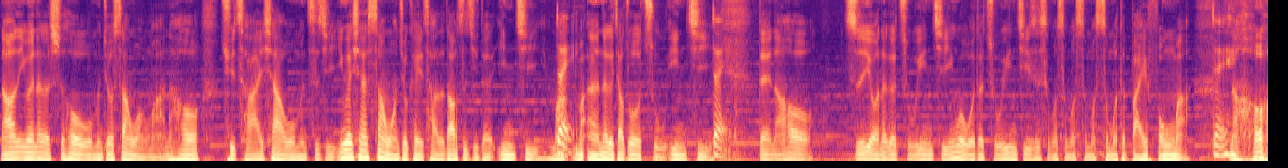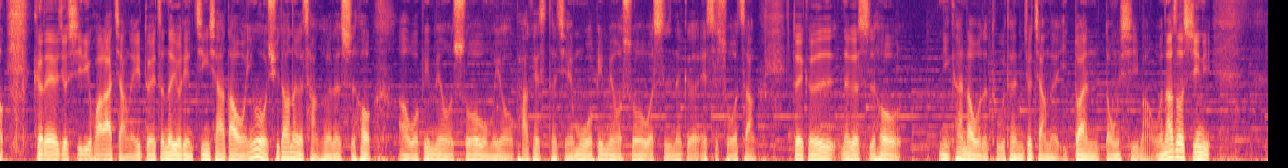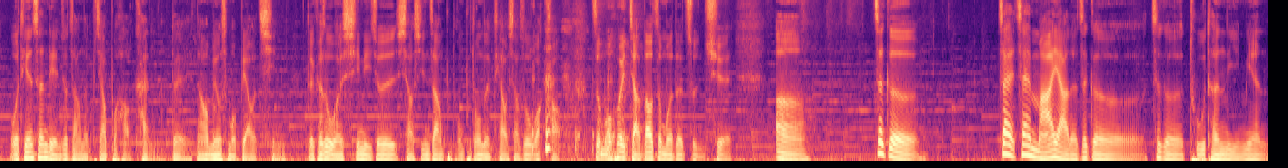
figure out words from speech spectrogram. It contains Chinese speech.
然后因为那个时候我们就上网嘛，然后去查一下我们自己，因为现在上网就可以查得到自己的印记，对，呃，那个叫做主印记，对，对，然后。只有那个主印机，因为我的主印机是什么什么什么什么的白风嘛。对。然后可能也就稀里哗啦讲了一堆，真的有点惊吓到我。因为我去到那个场合的时候，啊，我并没有说我们有 podcast 的节目，我并没有说我是那个 S 所长。对。可是那个时候，你看到我的图腾，就讲了一段东西嘛。我那时候心里，我天生脸就长得比较不好看，对，然后没有什么表情。对，可是我心里就是小心脏扑通扑通的跳，想说：“我靠，怎么会讲到这么的准确？”呃，这个在在玛雅的这个这个图腾里面，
